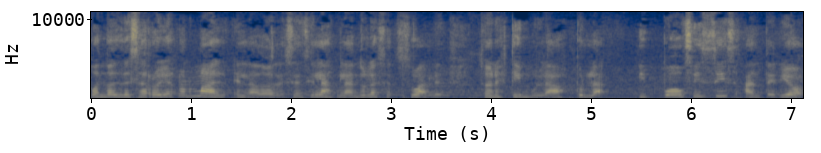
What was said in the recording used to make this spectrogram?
Cuando el desarrollo es normal, en la adolescencia las glándulas sexuales son estimuladas por la hipófisis anterior,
